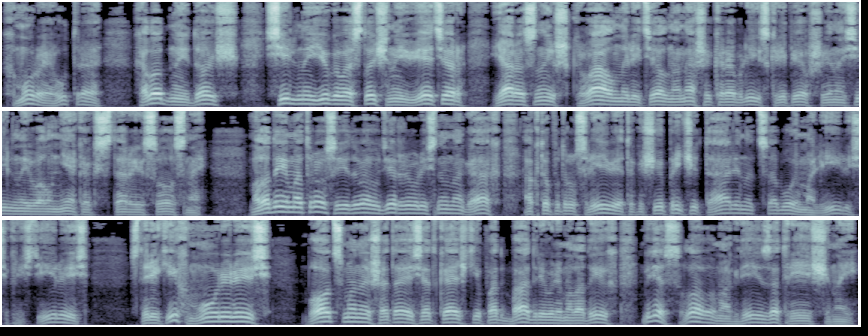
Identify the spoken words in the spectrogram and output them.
Хмурое утро, холодный дождь, сильный юго-восточный ветер, яростный шквал налетел на наши корабли, скрипевшие на сильной волне, как старые сосны. Молодые матросы едва удерживались на ногах, а кто потрусливее, так еще и причитали над собой, молились и крестились. Старики хмурились, боцманы, шатаясь от качки, подбадривали молодых, где словом, а где и за трещиной.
